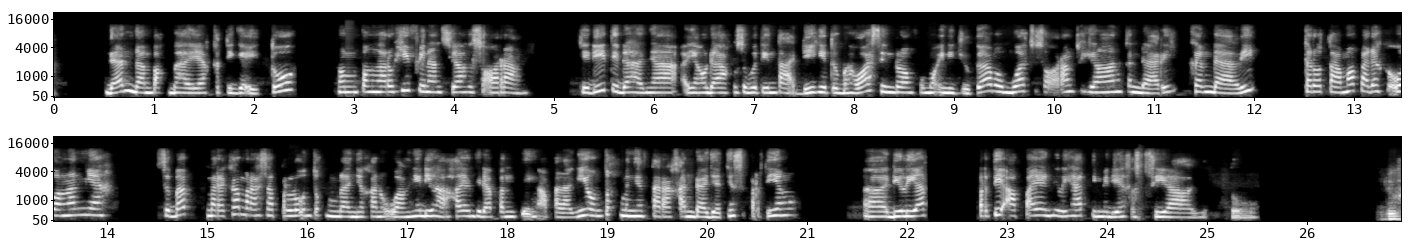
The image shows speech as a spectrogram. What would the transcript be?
Dan dampak bahaya ketiga itu mempengaruhi finansial seseorang. Jadi tidak hanya yang udah aku sebutin tadi gitu bahwa sindrom FOMO ini juga membuat seseorang kehilangan kendali kendali terutama pada keuangannya. Sebab mereka merasa perlu untuk membelanjakan uangnya di hal-hal yang tidak penting apalagi untuk menyetarakan derajatnya seperti yang uh, dilihat seperti apa yang dilihat di media sosial gitu. Aduh,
